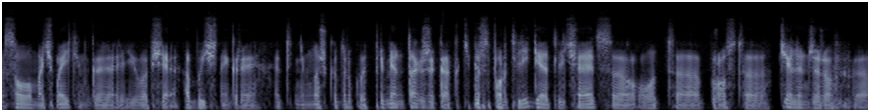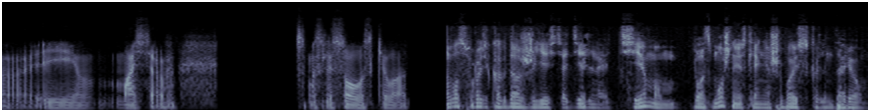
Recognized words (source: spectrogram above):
соло-матчмейкинга и вообще обычной игры. Это немножко другое. Примерно так же, как киберспорт лиги отличается от э, просто челленджеров э, и мастеров. В смысле соло-скилла. У вас вроде как даже есть отдельная тема, возможно, если я не ошибаюсь, с календарем.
